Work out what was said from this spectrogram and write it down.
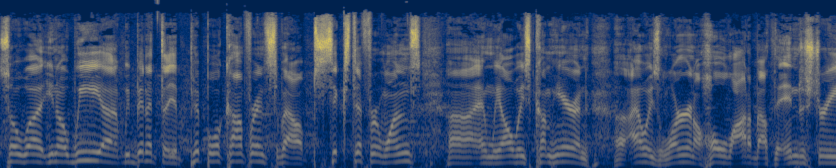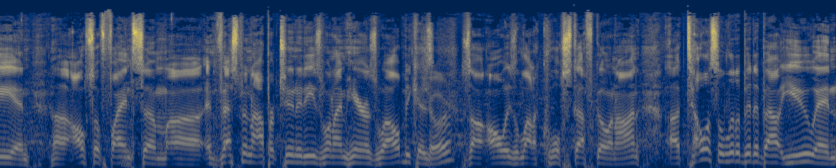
So uh, you know we uh, we've been at the Pitbull conference about six different ones, uh, and we always come here and uh, I always learn a whole lot about the industry and uh, also find some uh, investment opportunities when I'm here as well because Sure. there's always a lot of cool stuff going on. tell us a little bit about you and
